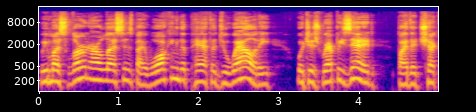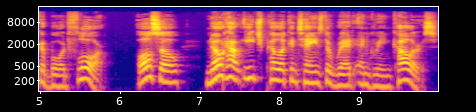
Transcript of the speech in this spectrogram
we must learn our lessons by walking the path of duality, which is represented by the checkerboard floor. Also, note how each pillar contains the red and green colors.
